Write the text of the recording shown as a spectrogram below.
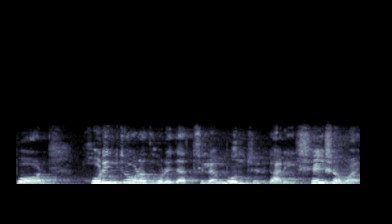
পর হরিণচৌড়া ধরে যাচ্ছিল মন্ত্রীর গাড়ি। সেই সময়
